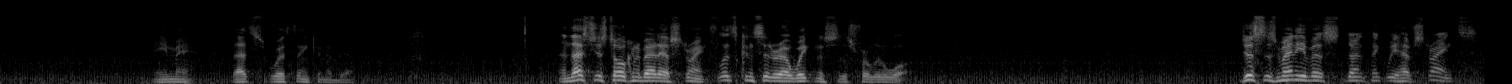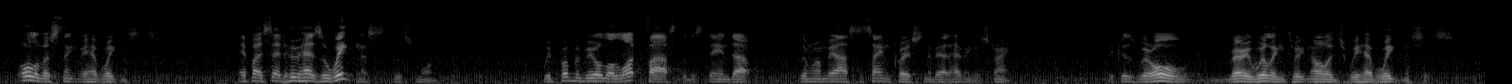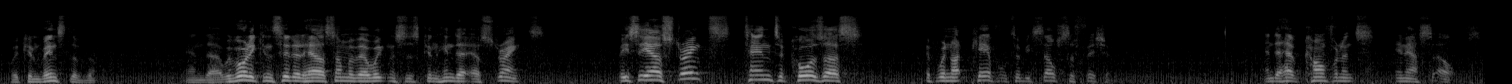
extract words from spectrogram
Amen. That's worth thinking about. And that's just talking about our strengths. Let's consider our weaknesses for a little while. Just as many of us don't think we have strengths, all of us think we have weaknesses. If I said, Who has a weakness this morning? We'd probably be all a lot faster to stand up than when we ask the same question about having a strength. Because we're all very willing to acknowledge we have weaknesses. We're convinced of them. And uh, we've already considered how some of our weaknesses can hinder our strengths. But you see, our strengths tend to cause us, if we're not careful, to be self sufficient and to have confidence in ourselves.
